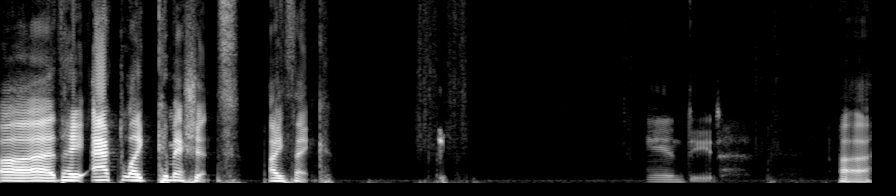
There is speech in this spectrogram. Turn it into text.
Uh, they act like commissions. I think. Indeed. Uh,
